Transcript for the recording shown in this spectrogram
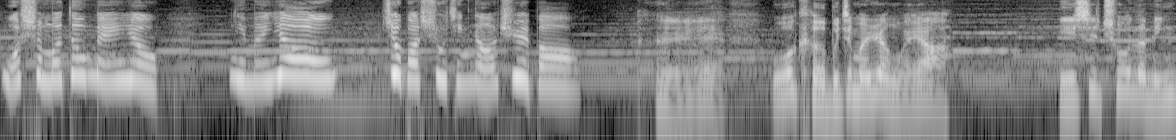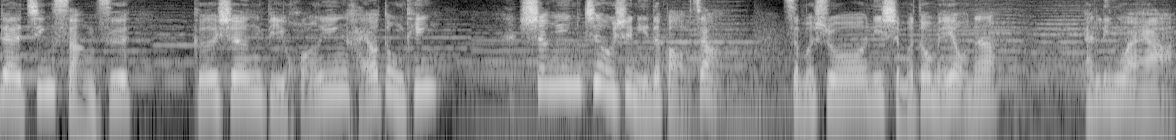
我什么都没有。你们要就把竖琴拿去吧。”嘿，我可不这么认为啊！你是出了名的金嗓子，歌声比黄莺还要动听，声音就是你的宝藏。怎么说你什么都没有呢？哎，另外啊，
